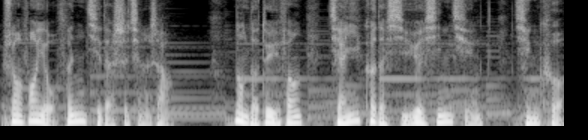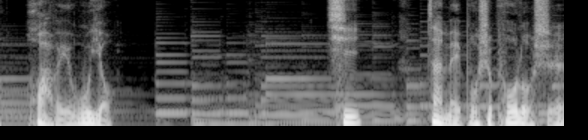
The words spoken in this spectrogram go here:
双方有分歧的事情上，弄得对方前一刻的喜悦心情顷刻化为乌有。七，赞美不是铺路石。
